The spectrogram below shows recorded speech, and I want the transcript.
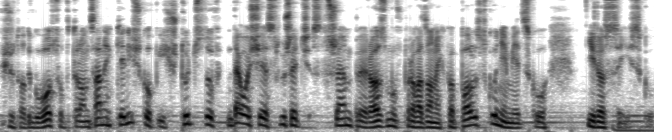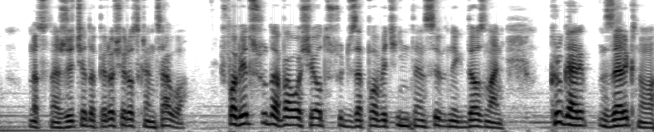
Wśród odgłosów trącanych kieliszków i sztućców dało się słyszeć strzępy rozmów prowadzonych po polsku, niemiecku i rosyjsku. Nocne życie dopiero się rozkręcało. W powietrzu dawało się odczuć zapowiedź intensywnych doznań. Kruger zerknął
